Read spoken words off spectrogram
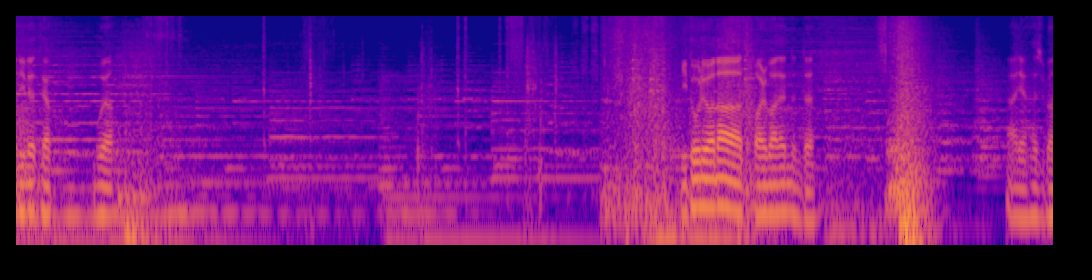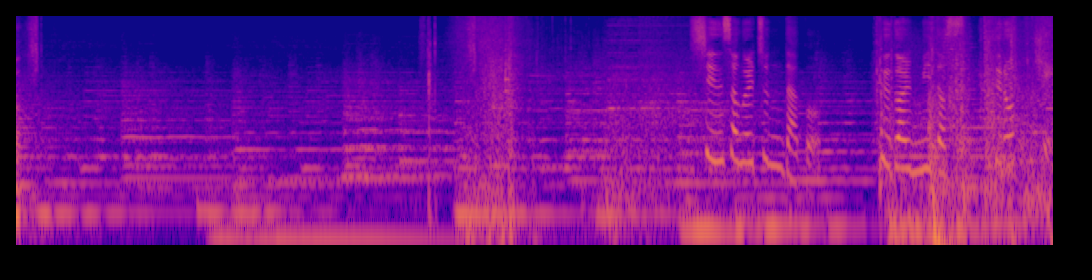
아니네 대학 뭐야? 이도리 하나 더 할만 했는데. 아니야 하지마 신성을 준다고. 그걸 믿었어 드롭킥.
